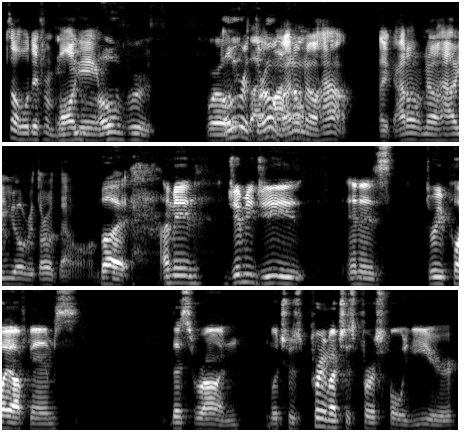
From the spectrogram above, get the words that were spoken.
it's a whole different And ball game. Overthrow. Overthrow him. I don't know how. Like I don't know how you overthrow it that long. But I mean, Jimmy G in his three playoff games this run, which was pretty much his first full year.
